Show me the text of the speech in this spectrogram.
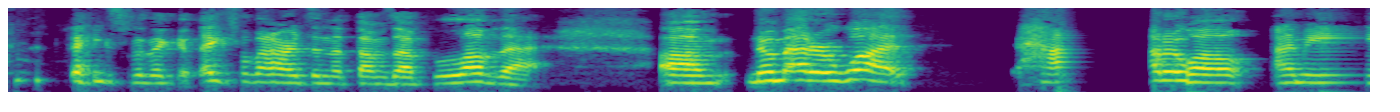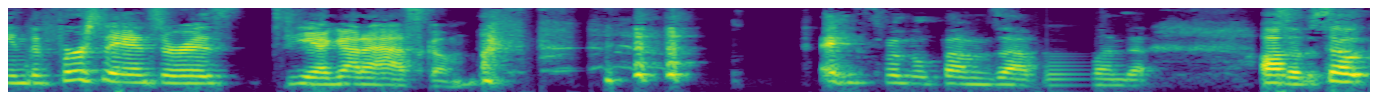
thanks for the thanks for the hearts and the thumbs up. Love that. Um, no matter what, how, how do well? I mean, the first answer is yeah, I gotta ask them. thanks for the thumbs up, Linda. Awesome. So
